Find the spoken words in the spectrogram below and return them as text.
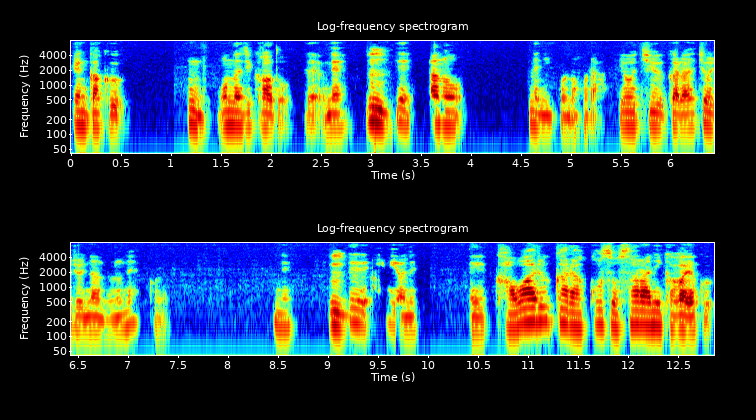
変革。うん、同じカードだよね。うん。で、あの、何？このほら、幼虫から長女になるのね、これ。ね。うん。で、意味はね、えー変わるからこそさらに輝く。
